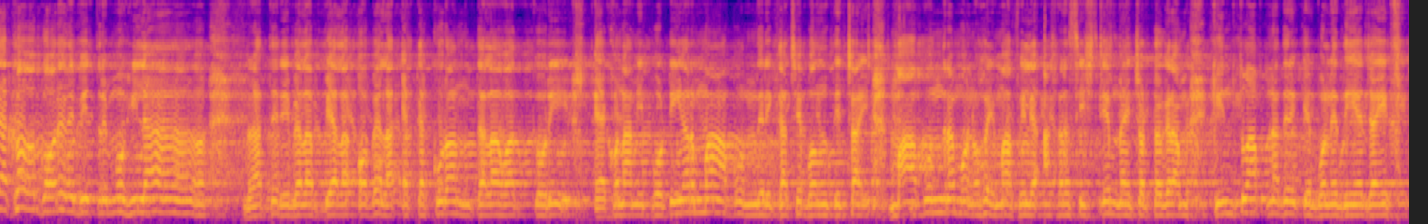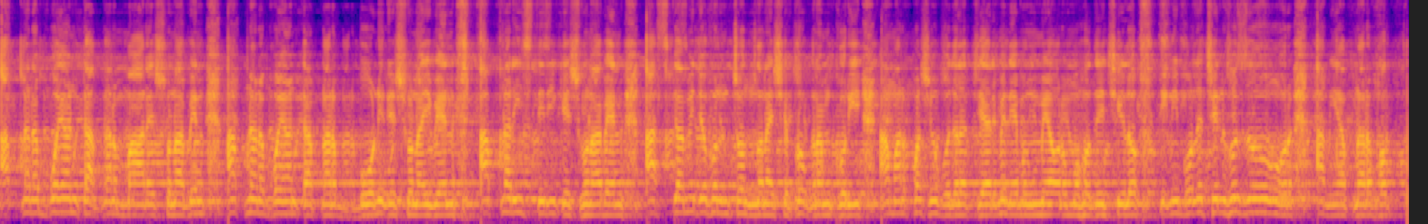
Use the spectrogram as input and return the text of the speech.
দেখো ঘরের ভিতরে মহিলা। রাতের বেলা বেলা অবেলা একটা কোরআন তেলাওয়াত করি। এখন আমি পটিয়ার মা বোনদের কাছে বলতে চাই। মা বোনরা মনে হয় মাহফিলে আসার সিস্টেম নাই চট্টগ্রাম। কিন্তু আপনাদেরকে বলে দিয়ে যাই, আপনারা বয়ানটা আপনার মারে শোনাবেন, আপনার বয়ানটা আপনার বোনের শোনাইবেন, আপনার স্ত্রীকে শোনাবেন। আজকে আমি যখন চন্দনায় সে প্রোগ্রাম করি, আমার পাশে উপজেলা চেয়ারম্যান এবং মেয়র মহোদয় ছিল। তিনি বলেছেন, হুজুর, আমি আপনার ভক্ত,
